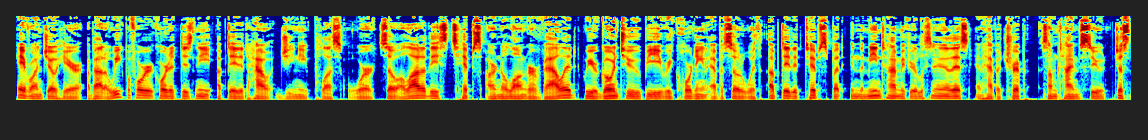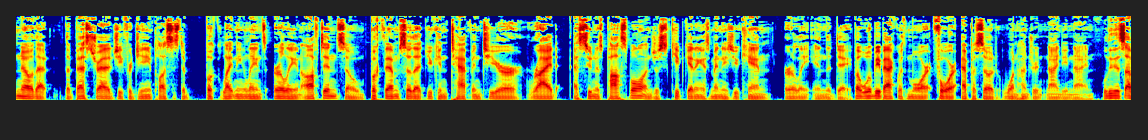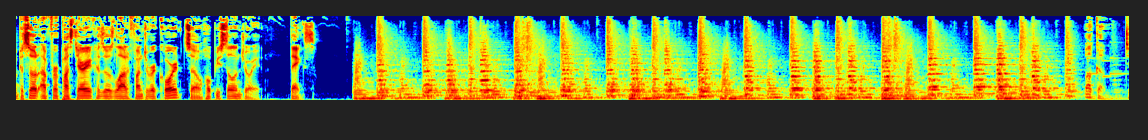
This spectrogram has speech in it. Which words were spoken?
Hey everyone, Joe here. About a week before we recorded, Disney updated how Genie Plus worked. So a lot of these tips are no longer valid. We are going to be recording an episode with updated tips, but in the meantime, if you're listening to this and have a trip sometime soon, just know that the best strategy for Genie Plus is to book lightning lanes early and often. So book them so that you can tap into your ride as soon as possible and just keep getting as many as you can early in the day. But we'll be back with more for episode 199. We'll leave this episode up for posterity because it was a lot of fun to record. So hope you still enjoy it. Thanks.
